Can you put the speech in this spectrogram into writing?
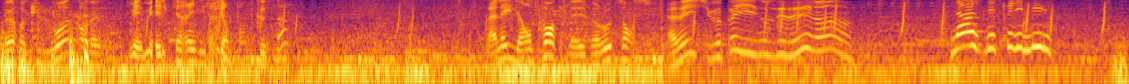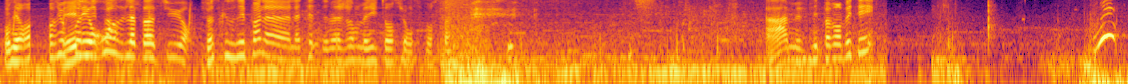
Ouais, recule loin quand même. Mais, mais le terrain il est si en pente que ça Bah là il est en pente, mais dans l'autre sens. Anaïs, tu veux pas y nous aider là? Non, je détruis les bulles. On est revenu au Mais point elle de est départ. rose la peinture C'est Parce que vous avez pas la, la tête d'un agent de manutention, c'est pour ça. ah, mais venez pas m'embêter Thing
